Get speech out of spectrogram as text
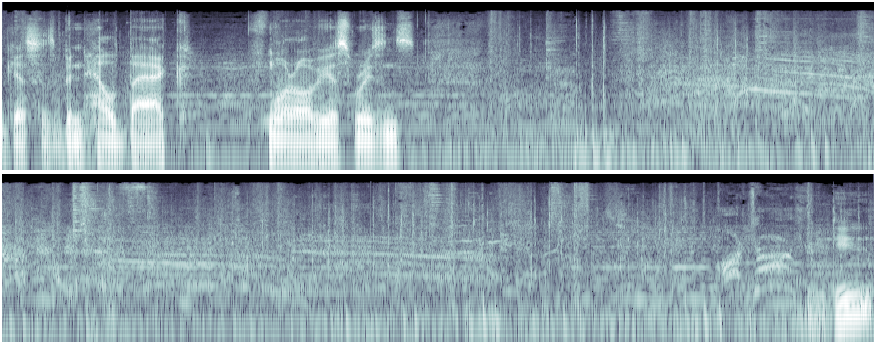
Guess it's been held back for obvious reasons. Do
